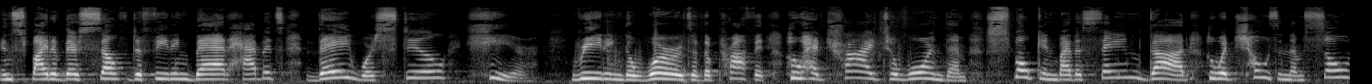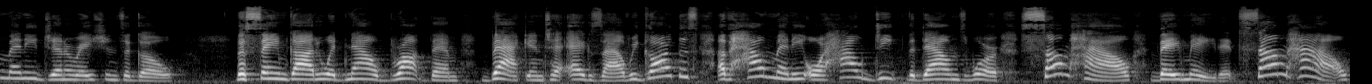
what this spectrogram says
In spite of their self defeating bad habits, they were still here, reading the words of the prophet who had tried to warn them, spoken by the same God who had chosen them so many generations ago. The same God who had now brought them back into exile, regardless of how many or how deep the downs were, somehow they made it. Somehow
